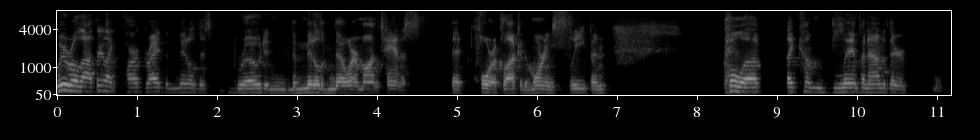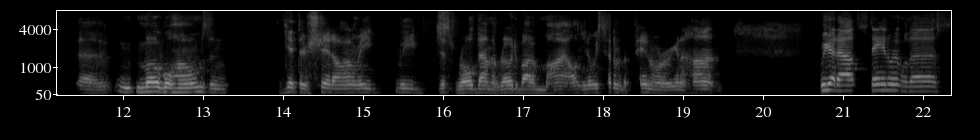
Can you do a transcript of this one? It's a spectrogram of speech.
we roll out there like parked right in the middle of this road in the middle of nowhere, Montana, at four o'clock in the morning, sleeping. Pull up, like come limping out of their uh, mobile homes and get their shit on. We we just rolled down the road about a mile. You know, we sent them the pin where we are gonna hunt. We got out. Stan went with us.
